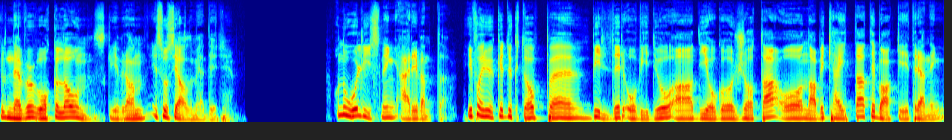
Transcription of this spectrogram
You'll never walk alone, skriver han i sosiale medier. Og noe lysning er i vente. I forrige uke dukket det opp eh, bilder og video av Diogo Jota og Nabi Keita tilbake i trening.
